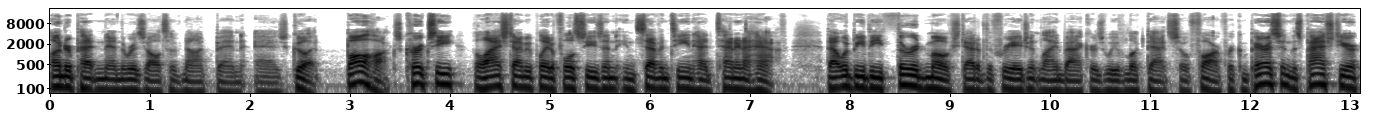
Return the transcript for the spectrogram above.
under Pettine, and the results have not been as good. Ballhawks, Kirksey, the last time he played a full season in 17, had 10 and a half. That would be the third most out of the free agent linebackers we've looked at so far. For comparison, this past year,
